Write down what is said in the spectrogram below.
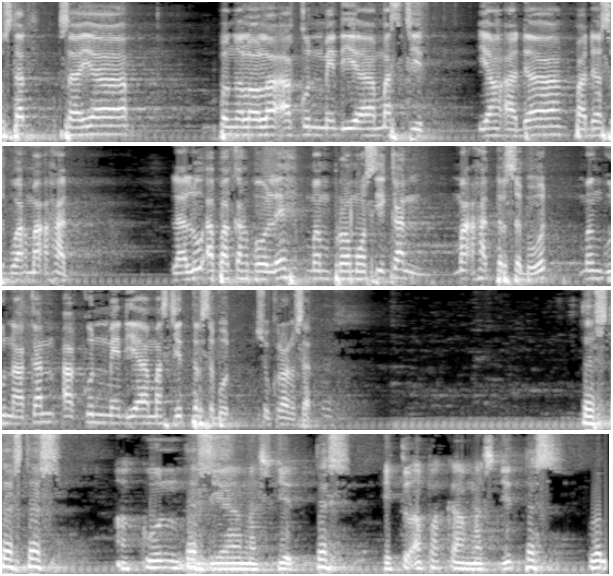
Ustadz, saya pengelola akun media masjid yang ada pada sebuah ma'had. Lalu apakah boleh mempromosikan ma'had tersebut menggunakan akun media masjid tersebut? Syukran Ustaz. Tes tes tes. Akun tes. media masjid. Tes. Itu apakah masjid? Tes. Belum.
